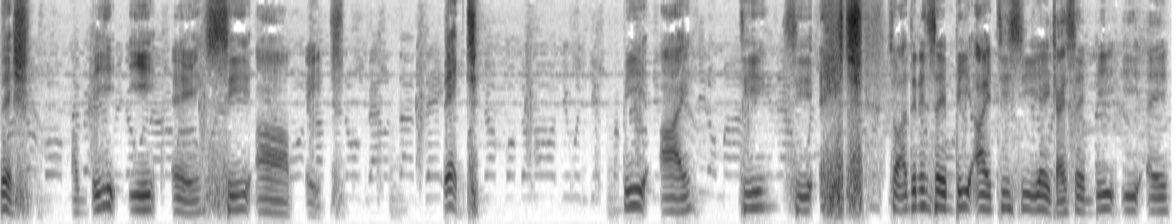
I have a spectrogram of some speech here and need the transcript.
Bish. A B E A C R H. Bitch. B I T C H. So I didn't say B I T C H. I said B E A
